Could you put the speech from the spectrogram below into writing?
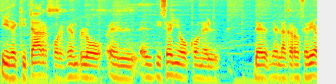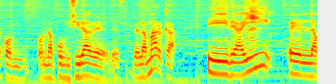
y de quitar, por ejemplo, el, diseño con el, de, la carrocería con, con la publicidad de, de, la marca. Y de ahí la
